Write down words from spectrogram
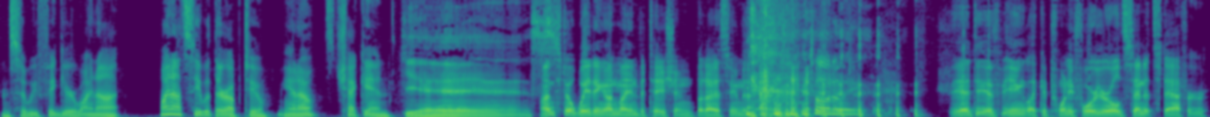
and so we figure why not? Why not see what they're up to? You know, let's check in. Yes. I'm still waiting on my invitation, but I assume it's totally. the idea of being like a 24 year old Senate staffer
